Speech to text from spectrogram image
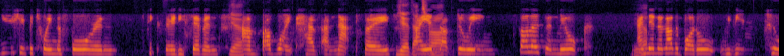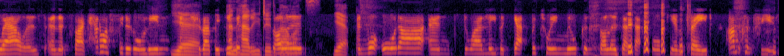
usually between the four and six thirty-seven, Yeah. um, Bob won't have a nap, so Yeah, I end right. up doing solids and milk, Yep. and then another bottle within two hours. And it's like, how do I fit it all in? And Yeah. should I be And how do you do the solids? balance? Yeah. And what order? And do I leave a gap between milk and solids at that 4 p.m. feed? I'm confused.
